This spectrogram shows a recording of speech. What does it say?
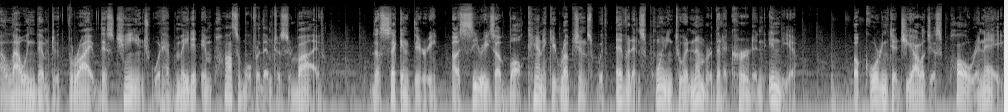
allowing them to thrive. This change would have made it impossible for them to survive. The second theory, a series of volcanic eruptions with evidence pointing to a number that occurred in India, According to geologist Paul Renne,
